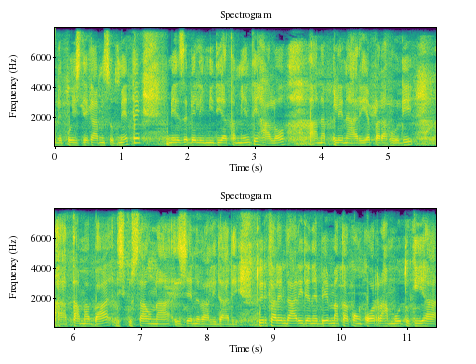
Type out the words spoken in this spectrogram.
depois de que me submete, mesa bem imediatamente halo na plenária para onde a tamaba discussão na generalidade. Tuir calendário de nebe maka concorre Rahamoto que a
